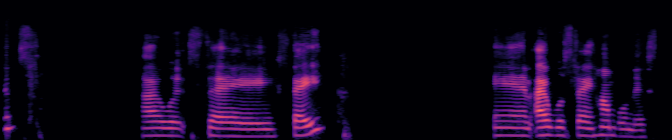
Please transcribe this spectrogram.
I would say faith. And I would say humbleness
